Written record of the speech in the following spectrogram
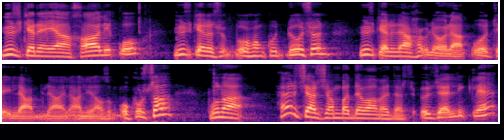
100 kere Ya Haliku. 100 kere Sübbuhun Kuddusun. 100 kere La havle ve la kuvvete illa billahil aliyyil azim okursa buna her çarşamba devam eder. Özellikle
